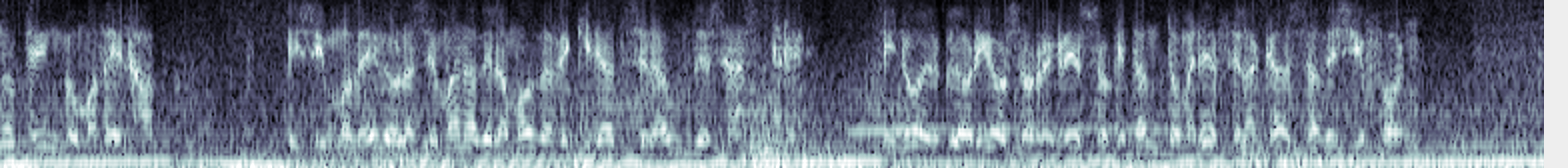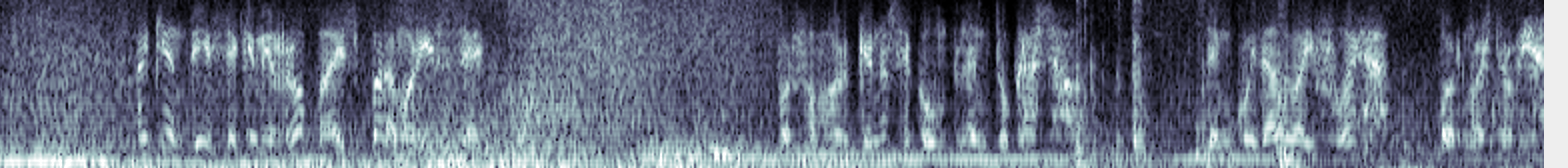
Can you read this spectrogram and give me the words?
no tengo modelo. Y sin modelo, la semana de la moda de Kirat será un desastre. Y no el glorioso regreso que tanto merece la casa de Sifón. Hay quien dice que mi ropa es para morirse. Por favor, que no se cumpla en tu caso. Ten cuidado ahí fuera, por nuestro bien.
